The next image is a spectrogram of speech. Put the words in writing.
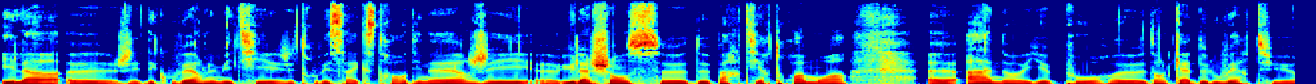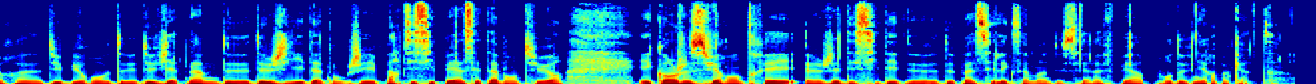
Et là, euh, j'ai découvert le métier, j'ai trouvé ça extraordinaire. J'ai euh, eu la chance euh, de partir trois mois à Hanoï pour, dans le cadre de l'ouverture du bureau du Vietnam de, de Gide. Donc j'ai participé à cette aventure. Et quand je suis rentrée, j'ai décidé de, de passer l'examen du CRFPA pour devenir avocate.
